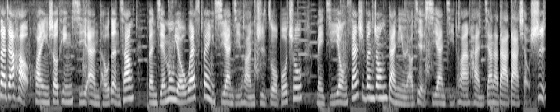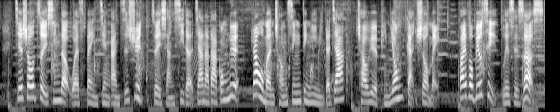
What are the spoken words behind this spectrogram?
大家好，欢迎收听西岸头等舱。本节目由 West Bank 西岸集团制作播出，每集用三十分钟带你了解西岸集团和加拿大大小事，接收最新的 West Bank 建案资讯，最详细的加拿大攻略，让我们重新定义你的家，超越平庸，感受美。Fight for beauty, this is us.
